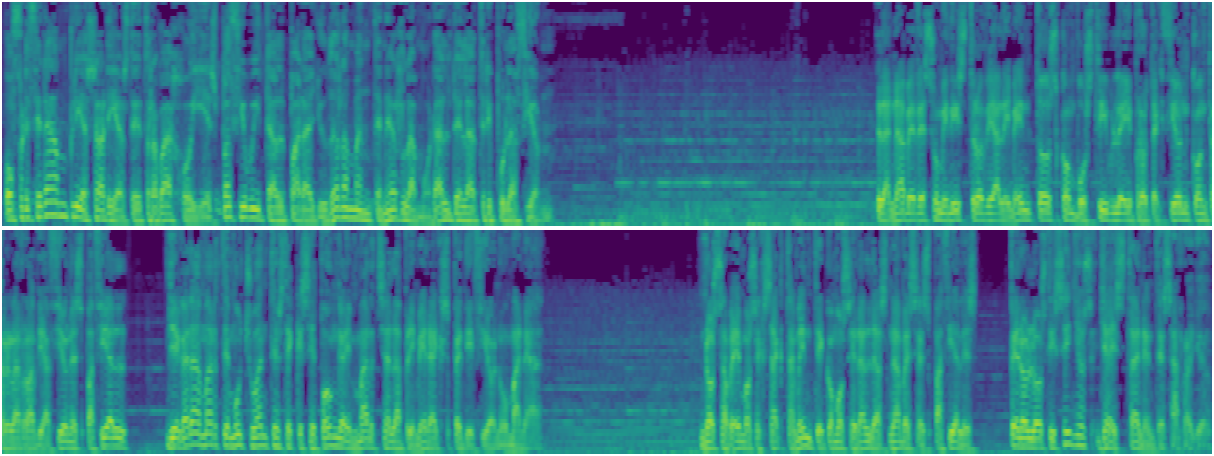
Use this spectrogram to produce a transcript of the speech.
ofrecerá amplias áreas de trabajo y espacio vital para ayudar a mantener la moral de la tripulación. La nave de suministro de alimentos, combustible y protección contra la radiación espacial llegará a Marte mucho antes de que se ponga en marcha la primera expedición humana. No sabemos exactamente cómo serán las naves espaciales, pero los diseños ya están en desarrollo.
